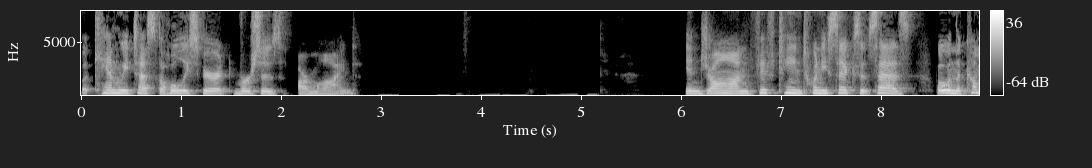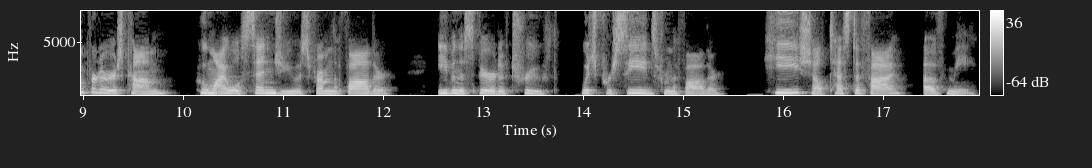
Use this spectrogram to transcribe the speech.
but can we test the Holy Spirit versus our mind? In John 15, 26, it says, But when the Comforter is come, whom I will send you, is from the Father, even the Spirit of truth, which proceeds from the Father. He shall testify of me.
